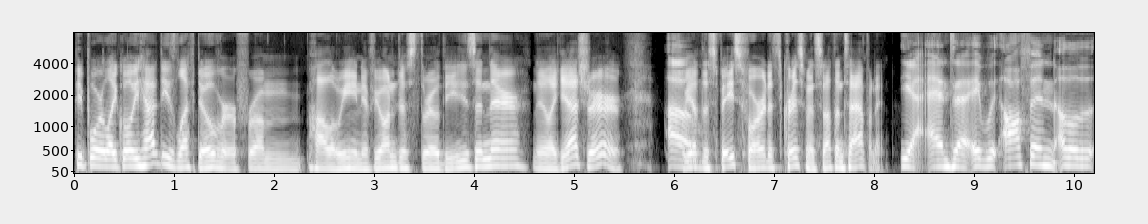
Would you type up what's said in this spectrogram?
People were like, "Well, you have these left over from Halloween. If you want to just throw these in there," and they're like, "Yeah, sure. Oh. We have the space for it. It's Christmas. Nothing's happening." Yeah, and uh, it would often, although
